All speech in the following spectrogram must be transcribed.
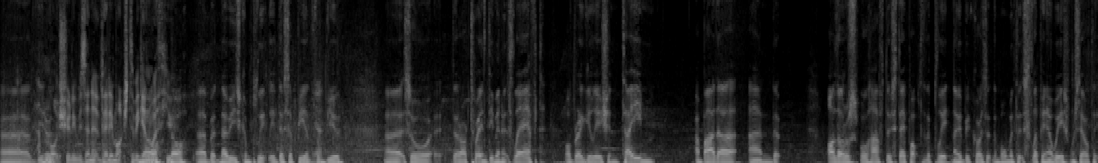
Uh, you I'm know, not sure he was in it very much to begin no, with. You, No, uh, but now he's completely disappeared from view. Uh, so there are 20 minutes left of regulation time. Abada and others will have to step up to the plate now because at the moment it's slipping away from Celtic.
